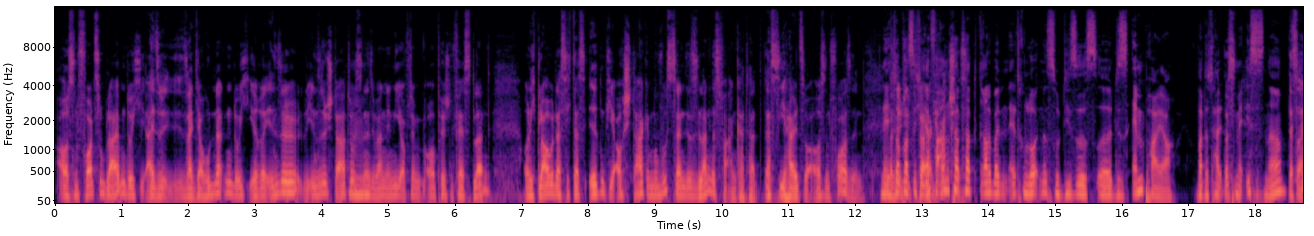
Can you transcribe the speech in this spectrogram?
außen vor zu bleiben, durch, also seit Jahrhunderten durch ihre Insel, Inselstatus. Ne? Sie waren ja nie auf dem europäischen Festland. Und ich glaube, dass sich das irgendwie auch stark im Bewusstsein dieses Landes verankert hat, dass sie halt so außen vor sind. nee, ich glaube, was sich eher verankert ist. hat, gerade bei den älteren Leuten, ist so dieses, äh, dieses Empire, was das halt Das- nicht mehr ist, ne? Das Seit-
